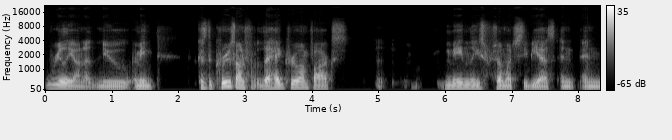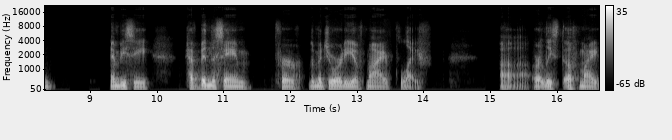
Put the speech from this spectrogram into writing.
really on a new. I mean, because the crews on the head crew on Fox, mainly so much CBS and and NBC, have been the same for the majority of my life, uh, or at least of my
